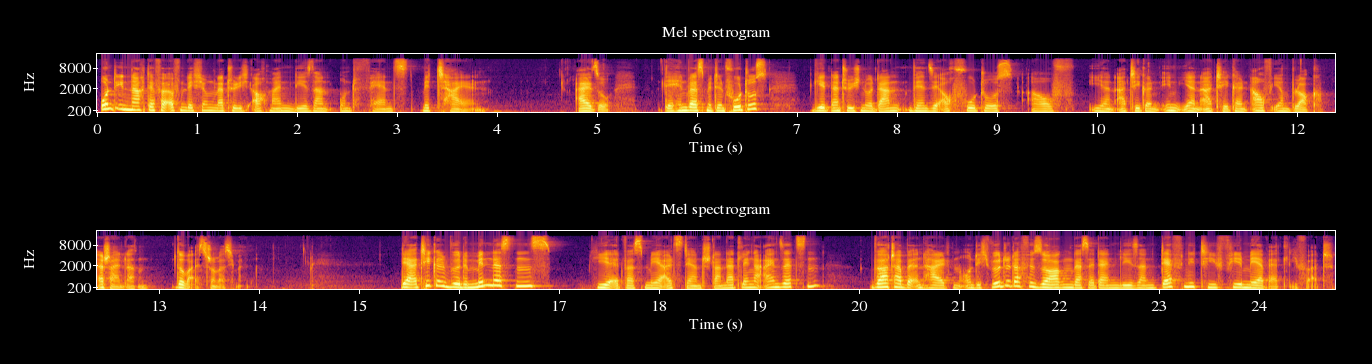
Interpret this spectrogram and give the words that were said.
und ihn nach der Veröffentlichung natürlich auch meinen Lesern und Fans mitteilen. Also, der Hinweis mit den Fotos geht natürlich nur dann, wenn sie auch Fotos auf ihren Artikeln, in ihren Artikeln, auf ihrem Blog erscheinen lassen. Du weißt schon, was ich meine. Der Artikel würde mindestens, hier etwas mehr als deren Standardlänge einsetzen, Wörter beinhalten und ich würde dafür sorgen, dass er deinen Lesern definitiv viel Mehrwert liefert.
